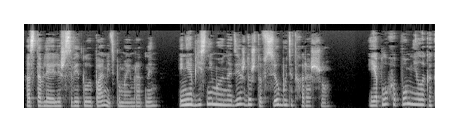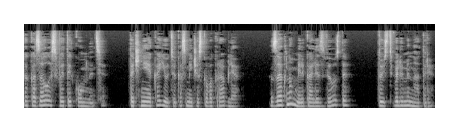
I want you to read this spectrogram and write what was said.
оставляя лишь светлую память по моим родным и необъяснимую надежду, что все будет хорошо. Я плохо помнила, как оказалась в этой комнате, точнее, каюте космического корабля. За окном мелькали звезды, то есть в иллюминаторе.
